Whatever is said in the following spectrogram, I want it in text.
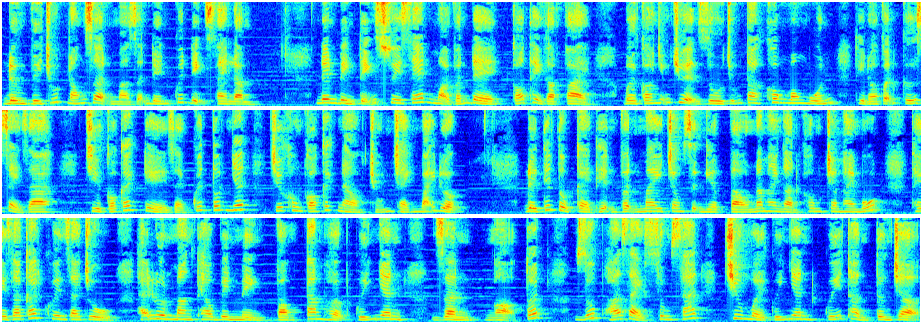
Đừng vì chút nóng giận mà dẫn đến quyết định sai lầm nên bình tĩnh suy xét mọi vấn đề có thể gặp phải, bởi có những chuyện dù chúng ta không mong muốn thì nó vẫn cứ xảy ra. Chỉ có cách để giải quyết tốt nhất chứ không có cách nào trốn tránh mãi được. Để tiếp tục cải thiện vận may trong sự nghiệp vào năm 2021, thầy Gia Cát khuyên gia chủ hãy luôn mang theo bên mình vòng tam hợp quý nhân, dần, ngọ tuất, giúp hóa giải xung sát, chiêu mời quý nhân, quý thần tương trợ,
